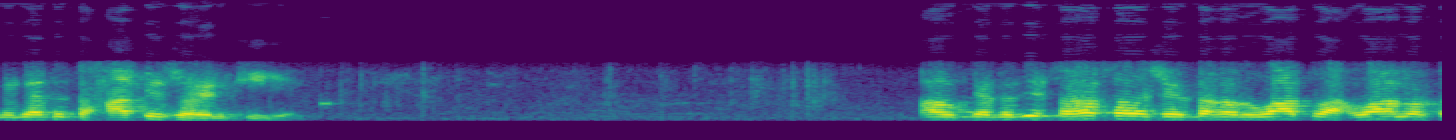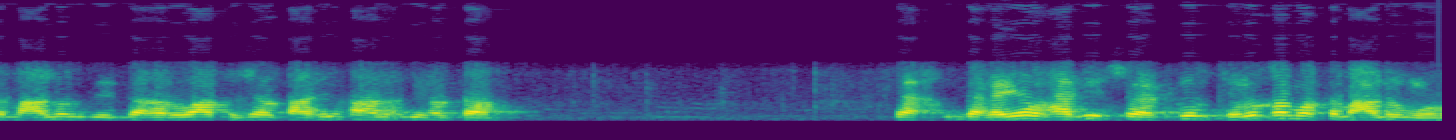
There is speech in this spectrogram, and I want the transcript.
نو دا د حافظ ویل کیږي او که د دې سره سره چې دغه رواتو احوال ورته معلوم دي دغه رواتو ژر تعهیل معلوم دي ورته دغه یو حدیث ټول طرق هم ورته معلوم وو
